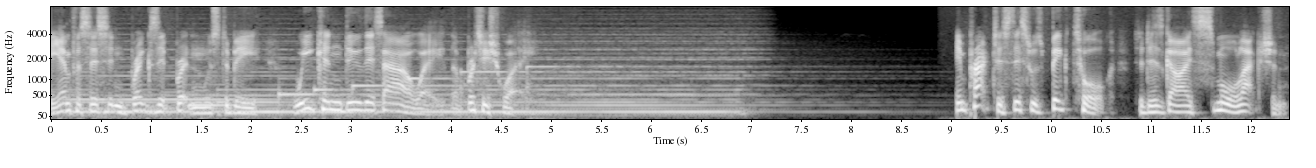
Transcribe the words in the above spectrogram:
The emphasis in Brexit Britain was to be, we can do this our way, the British way. In practice, this was big talk to disguise small action.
